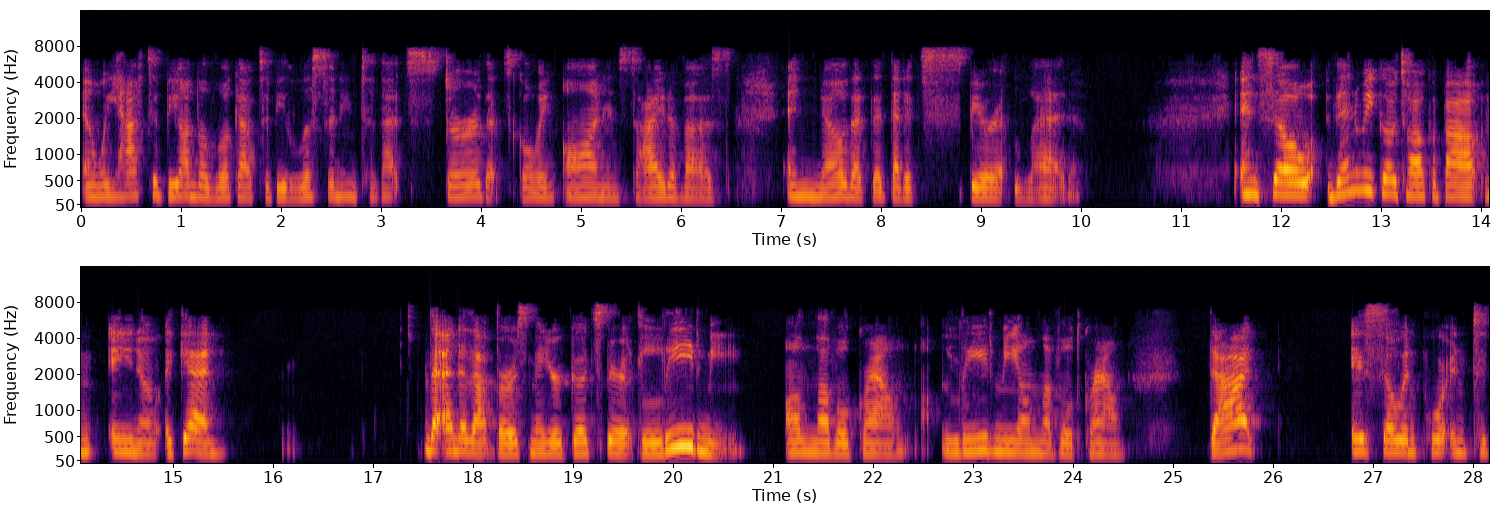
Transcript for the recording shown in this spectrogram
and we have to be on the lookout to be listening to that stir that's going on inside of us and know that, that, that it's spirit led. And so then we go talk about, mm, eh, you know, again, the end of that verse, may your good spirit lead me on level ground, lead me on leveled ground. That is so important to,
